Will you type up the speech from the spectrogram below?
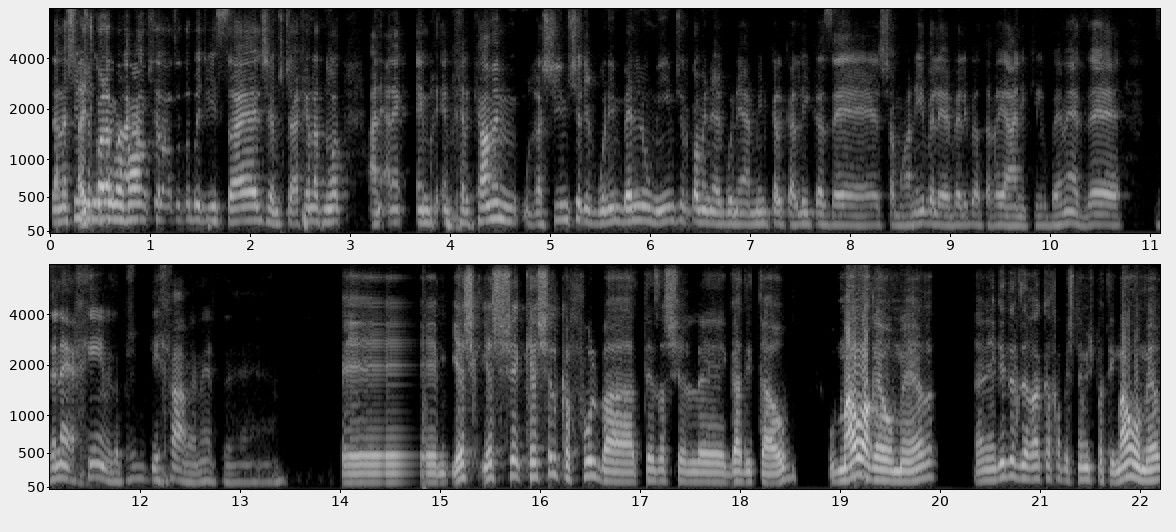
זה אנשים שכל לומר- של ארה"ב וישראל, שהם שייכים לתנועות, אני, אני, הם, הם חלקם הם ראשים של ארגונים בינלאומיים של כל מיני ארגוני ימין כלכלי כזה שמרני ול- וליברטריאני, כאילו, באמת, זה, זה נייחים, זה פשוט בדיחה, באמת. אה, יש, יש כשל כפול בתזה של אה, גדי טאוב. מה הוא הרי אומר? אני אגיד את זה רק ככה בשני משפטים. מה הוא אומר?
